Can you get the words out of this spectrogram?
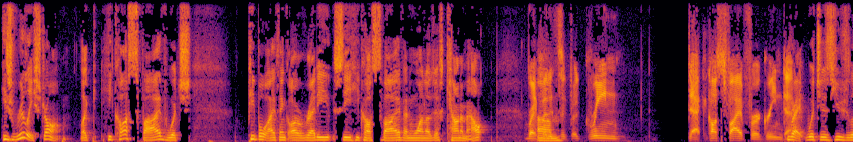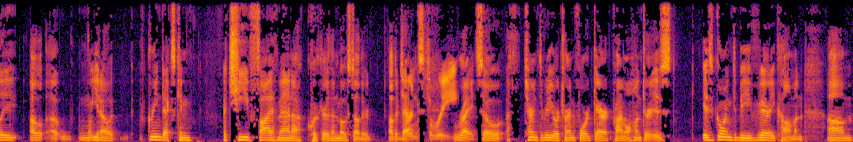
he's really strong. Like he costs five, which people I think already see he costs five and want to just count him out. Right, but Um, it's a, a green deck. It costs five for a green deck. Right, which is usually a, a you know green decks can achieve five mana quicker than most other other Turn decks. three. Right, so turn three or turn four Garruk Primal Hunter is is going to be very common. Um,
